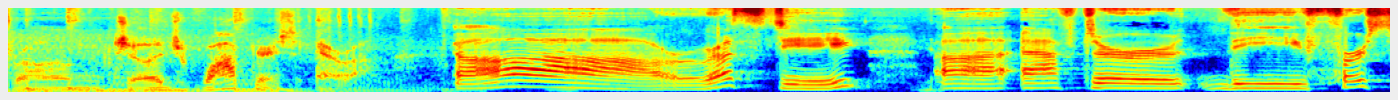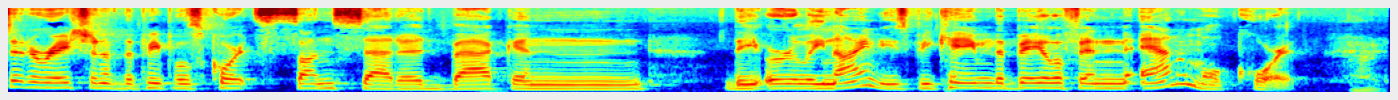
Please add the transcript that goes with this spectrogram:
from Judge Wapner's era? Ah, Rusty, uh, after the first iteration of the People's Court sunsetted back in the early 90s, became the bailiff in Animal Court. Right,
